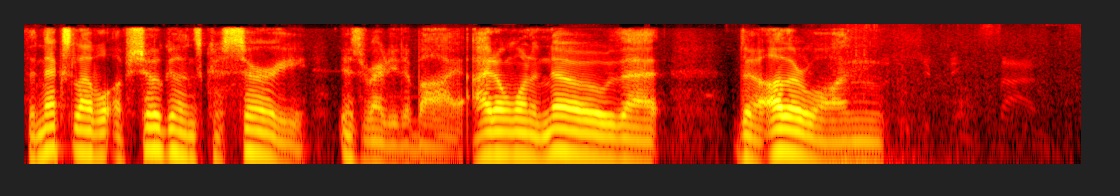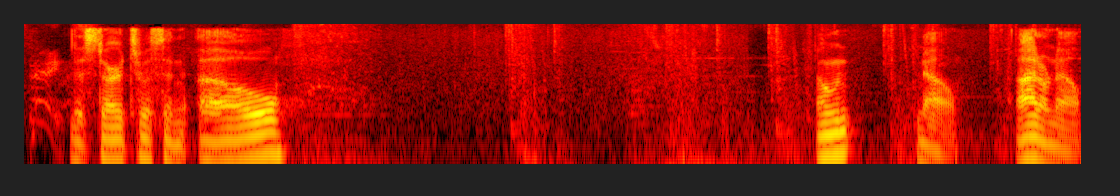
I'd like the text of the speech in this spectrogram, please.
the next level of Shogun's Kusari is ready to buy. I don't want to know that the other one that starts with an O. Oh, no. I don't know.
